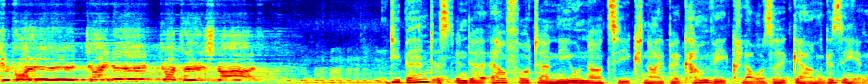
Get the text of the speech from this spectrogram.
wir wollen keinen Gottesstaat. Die Band ist in der Erfurter Neonazi-Kneipe Kamweg-Klause gern gesehen.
